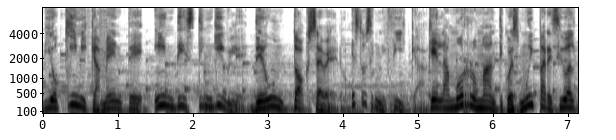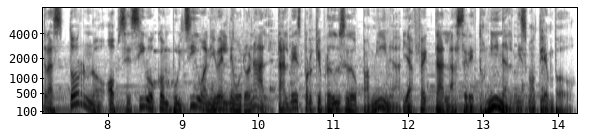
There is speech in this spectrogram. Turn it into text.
bioquímicamente indistinguible de un TOC severo. Esto significa que el amor romántico es muy parecido al trastorno obsesivo compulsivo a nivel neuronal, tal vez porque produce dopamina y afecta la serotonina al mismo tiempo.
